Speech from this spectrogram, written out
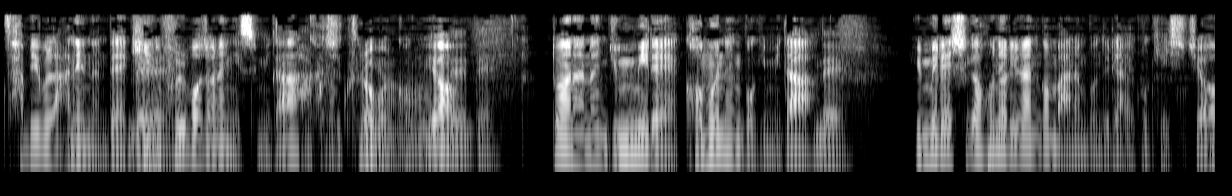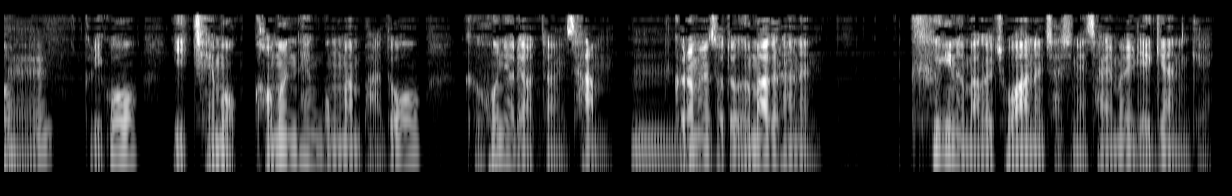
삽입을 안 했는데 긴 네. 풀 버전은 있습니다. 아, 같이 그렇군요. 들어볼 거고요. 네, 네. 또 하나는 윤미래 검은 행복입니다. 네. 윤미래 씨가 혼혈이라는 건 많은 분들이 알고 계시죠. 네. 그리고 이 제목 검은 행복만 봐도 그 혼혈의 어떤 삶 음. 그러면서도 음악을 하는 흑인 음악을 좋아하는 자신의 삶을 얘기하는 게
